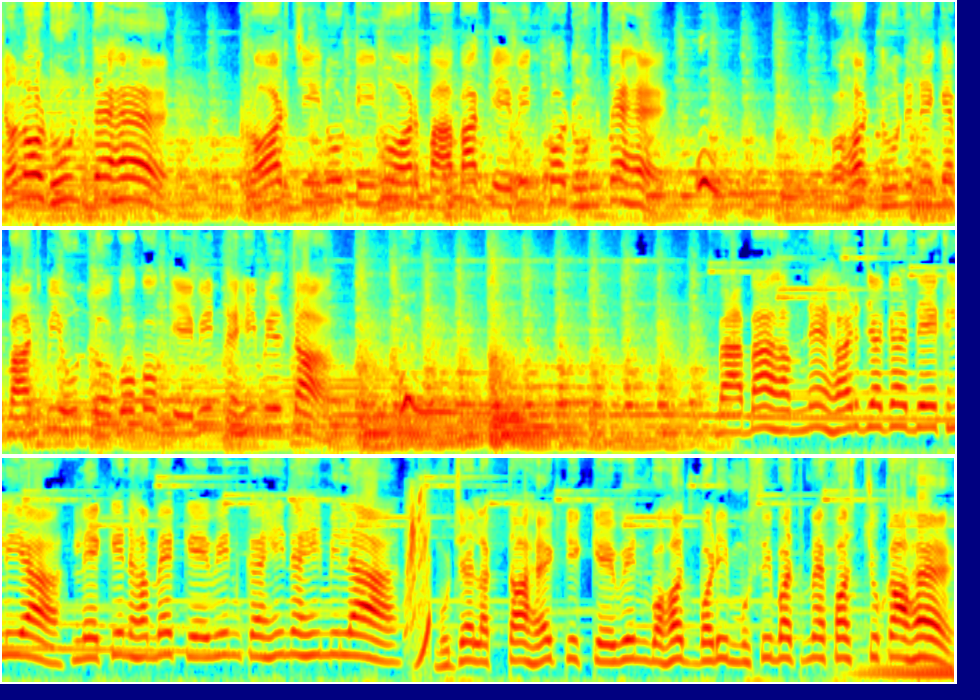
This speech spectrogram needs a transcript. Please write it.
चलो ढूंढते हैं। रॉड चीनू टीनू और बाबा केविन को ढूंढते हैं। बहुत ढूँढने के बाद भी उन लोगों को केविन नहीं मिलता। बाबा, हमने हर जगह देख लिया, लेकिन हमें केविन कहीं नहीं मिला। मुझे लगता है कि केविन बहुत बड़ी मुसीबत में फंस चुका है।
